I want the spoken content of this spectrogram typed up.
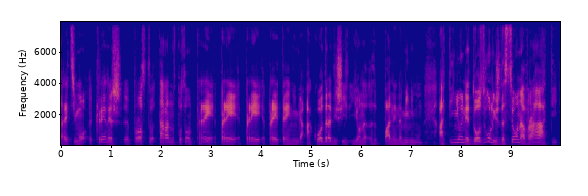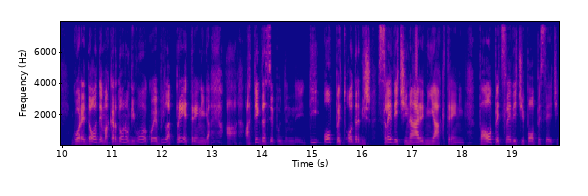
recimo kreneš e, prosto ta radna sposobnost pre, pre, pre, pre treninga, ako odradiš i, i ona padne na minimum, a ti njoj ne dozvoliš da se ona vrati gore, da ode makar do onog nivoa koja je bila pre treninga, a, a tek da se ti opet odradiš sledeći naredni jak trening, pa opet sledeći, pa opet sledeći.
